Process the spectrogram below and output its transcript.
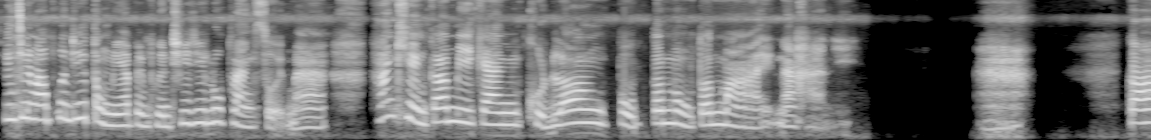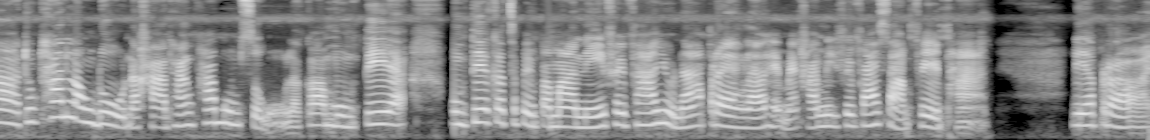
จริงๆแล้วพื้นที่ตรงนี้เป็นพื้นที่ที่รูปร่างสวยมาก ข้างเคียงก็มีการขุดร่องปลูกต้นมงต้นไม้นะคะนี่อ่า ก็ทุกท่านลองดูนะคะ ทั้งภาพมุมสูงแล้วก็มุมเตี้ย มุมเตี้ยก็จะเป็นประมาณนี้ไฟฟ้าอยู่หน้าแปลงแล้วเห็นไหมคะ มีไฟฟ้าสามเฟสผ่านเรียบร้อย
